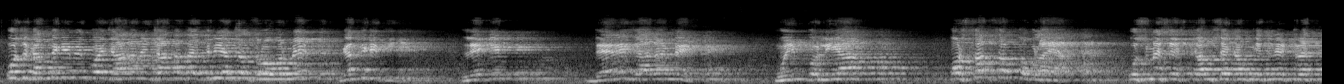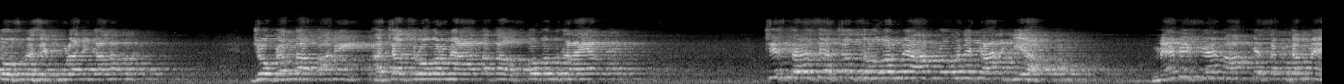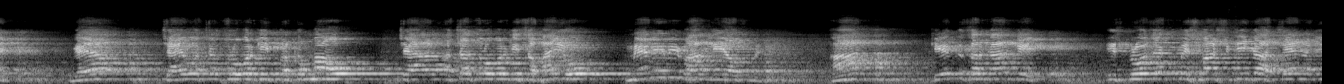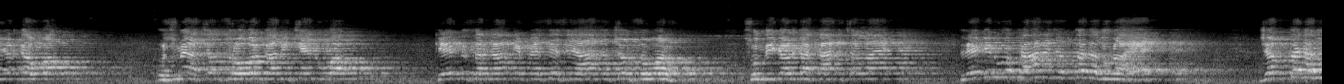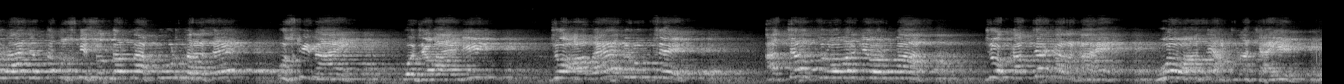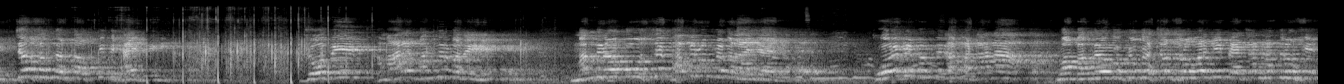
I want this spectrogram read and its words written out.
उस गंदगी में कोई जाना नहीं चाहता था, इतनी अचल सरोवर में गंदगी थी। लेकिन दैनिक जागरण ने मुहिम को लिया और सब सबको बुलाया। उसमें से कम से कम कितने ट्रक तो उसमें से कूड़ा निकाला। जो गंदा पानी अचल सरोवर में आता था, उसको बंद कराया। जिस तरह से अचल सरोवर में आप लोगों ने कार्य किया, मैं भी स्वयं आपके संगठन में गया, चाहे वो अचल सरोवर की परिक्रमा हो, चाहे अचल सरोवर की सफ़ाई हो, मैंने भी भाग लिया उसमें। आज केंद्र सरकार के इस प्रोजेक्ट में स्मार्ट सिटी का चयन अलीगढ़ का हुआ, उसमें अचल सरोवर का भी चयन हुआ। केंद्र सरकार के पैसे से आज अचल सरोवर सुंदीगढ़ का कार्य चल रहा है, लेकिन वो कार्य जब तक अधूरा है, जब तक अधूरा है, जब तक उसकी सुंदरता पूर्ण तरह से उसकी ना आए, वो जब आएगी जो अवैध रूप से अचल सरोवर के ओर पास जो कब्जा कर रखा है वो वहाँ से हटना चाहिए जब सुंदरता उसकी दिखाई देगी जो भी हमारे मंदिर बने हैं मंदिरों को उससे भव्य रूप में बनाया जाएगा। कोई भी मंदिर हम हटाना वहाँ मंदिरों को क्योंकि अचल सरोवर की पहचान मंदिरों से।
